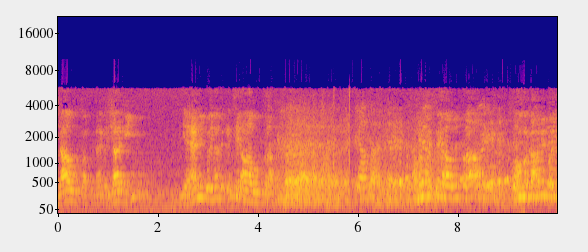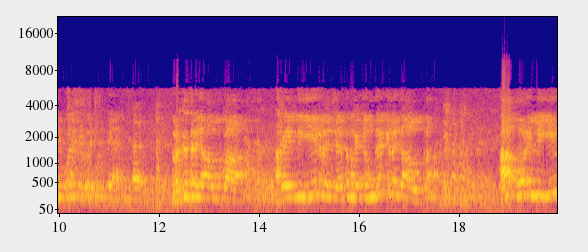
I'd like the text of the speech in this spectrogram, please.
جاؤ۔ شاہ جی یہ ہے نہیں کوئی نہ تو کتنے آؤ گا کتنے آؤ گا وہ مقام ہی کوئی ہوا ہے کتنے جاؤ گا اگر لیین تو مگر جمدے کہ جاؤ گا آپ ہوں لیین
